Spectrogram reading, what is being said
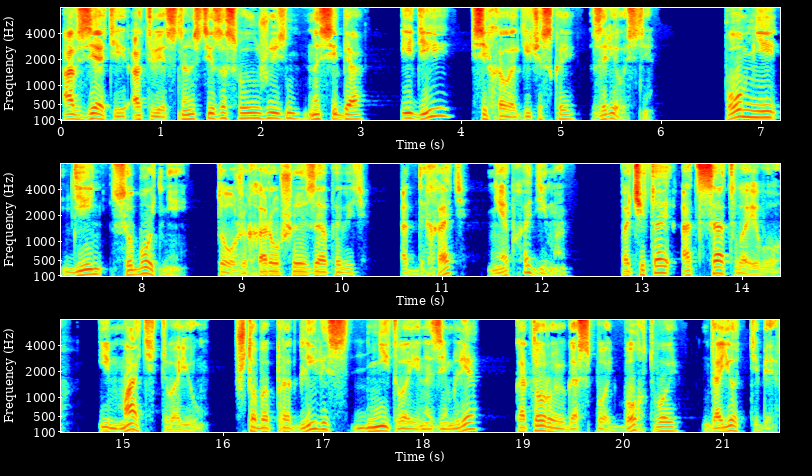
о взятии ответственности за свою жизнь на себя, идеи психологической зрелости. Помни день субботний, тоже хорошая заповедь. Отдыхать необходимо. Почитай отца твоего и мать твою, чтобы продлились дни твои на земле, которую Господь Бог твой дает тебе.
